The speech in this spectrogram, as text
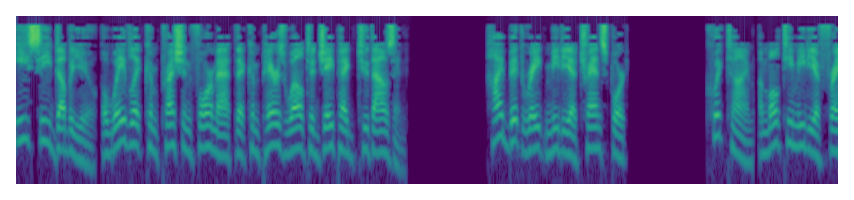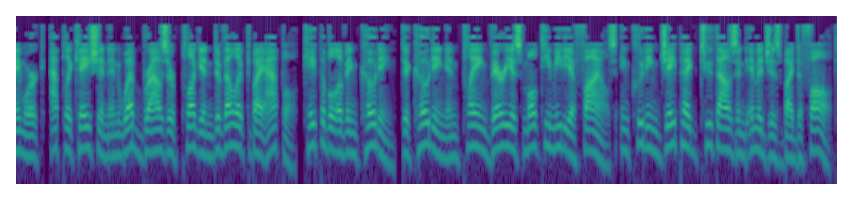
ECW, a wavelet compression format that compares well to JPEG 2000. High bit rate media transport QuickTime, a multimedia framework, application and web browser plugin developed by Apple, capable of encoding, decoding and playing various multimedia files including JPEG 2000 images by default.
